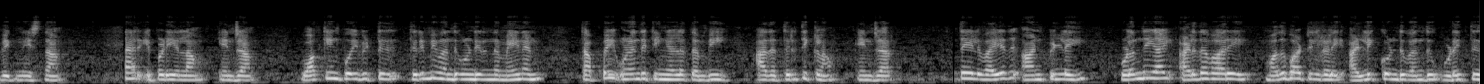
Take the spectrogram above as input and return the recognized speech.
விக்னேஷ் தான். யார் இப்படியெல்லாம் என்றான். வாக்கிங் போய்விட்டு திரும்பி வந்து கொண்டிருந்த மேனன் தப்பை உணர்ந்துட்டீங்கல்ல தம்பி அதை திருத்திக்கலாம் என்றார். முப்பத்தேழு வயது ஆண் பிள்ளை குழந்தையாய் அழுதவாறே மதுபாட்டில்களை அள்ளிக்கொண்டு வந்து உடைத்து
